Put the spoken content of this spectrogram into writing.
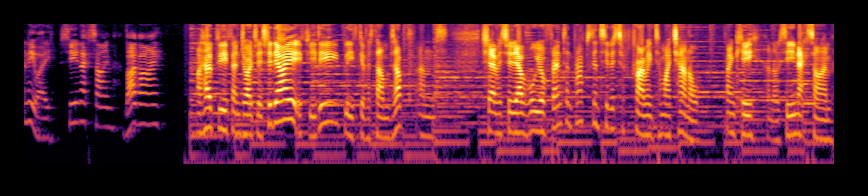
Anyway, see you next time. Bye bye. I hope you've enjoyed this video. If you do, please give a thumbs up and share this video with all your friends and perhaps consider subscribing to my channel. Thank you, and I'll see you next time.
